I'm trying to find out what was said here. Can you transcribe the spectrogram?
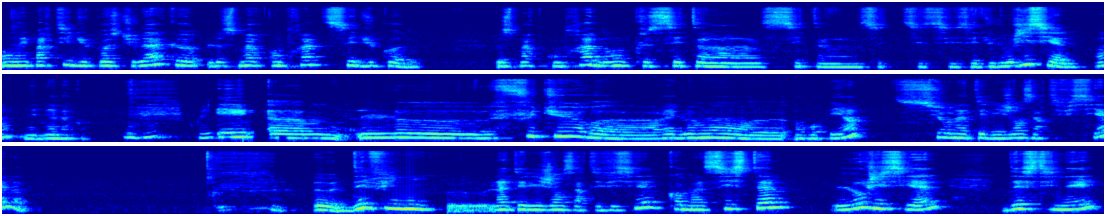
on, est parti du postulat que le smart contract, c'est du code. Le smart contract, donc, c'est un, c'est un, c'est du logiciel. Hein on est bien d'accord. Mhm, Et euh, le futur euh, règlement euh, européen sur l'intelligence artificielle définit l'intelligence artificielle comme un système logiciel destiné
